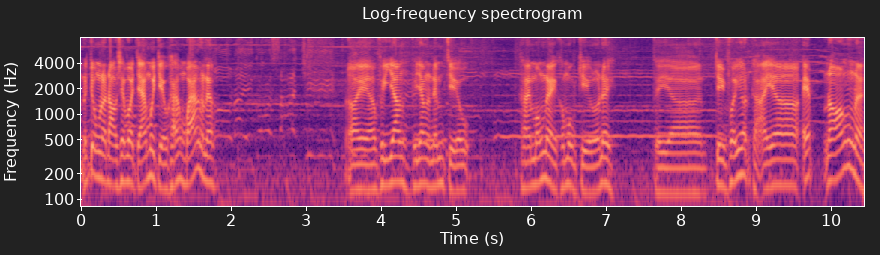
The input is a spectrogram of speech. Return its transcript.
Nói chung là đầu sẽ vào trả 10 triệu khả không bán rồi nè. Rồi phi dân phi dân là 5 triệu hai món này không một triệu nữa đi. Thì uh, chi phí hết khải uh, ờ, ép nón nè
